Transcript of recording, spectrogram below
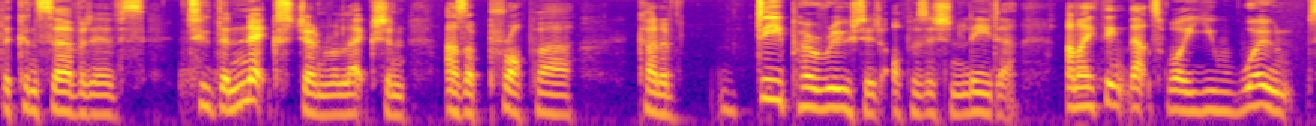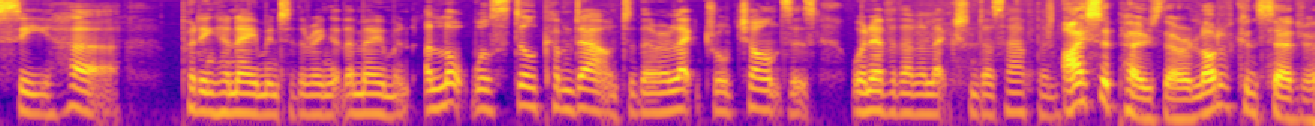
the Conservatives to the next general election as a proper kind of deeper rooted opposition leader. And I think that's why you won't see her putting her name into the ring at the moment. A lot will still come down to their electoral chances whenever that election does happen. I suppose there are a lot of Conservative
